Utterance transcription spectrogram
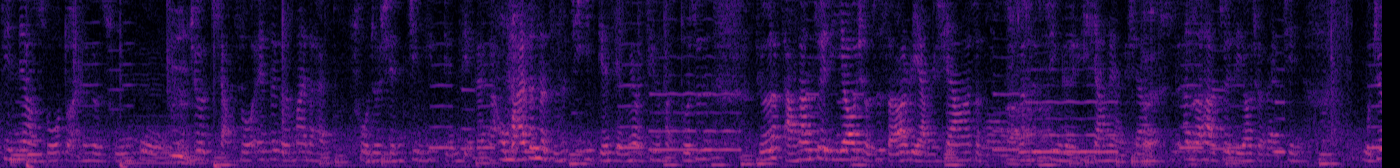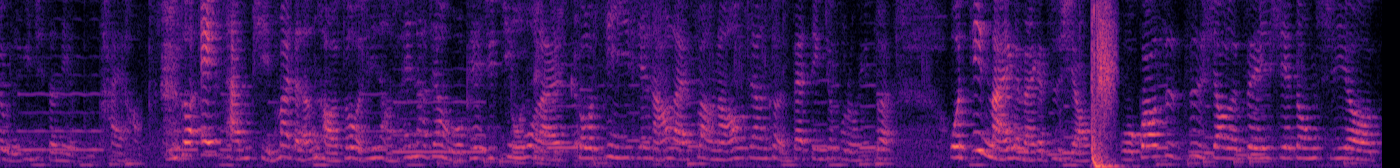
尽量缩短那个出货，我们就想说，哎，这个卖的还不错，就先进一点点来看。我们还真的只是进一点点，没有进很多。就是比如说厂商最低要求至少要两箱啊什么，我们就是进个一箱两箱，就是按照他最低要求来进。我觉得我的运气真的也不太好。比如说 A 产品卖的很好的时候，我心想说，哎，那这样我可以去进货来多进一些，然后来放，然后这样客人再订就不容易断。我进哪一个哪一个滞销，我光是滞销的这一些东西哦。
